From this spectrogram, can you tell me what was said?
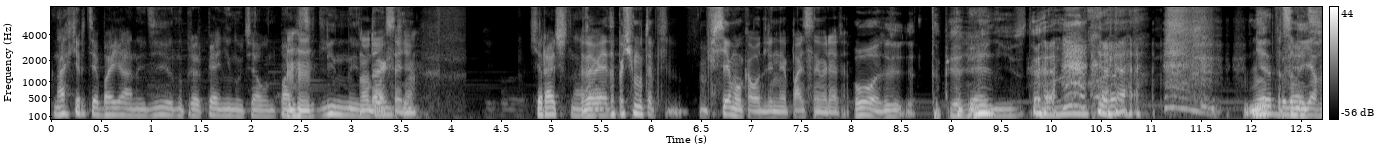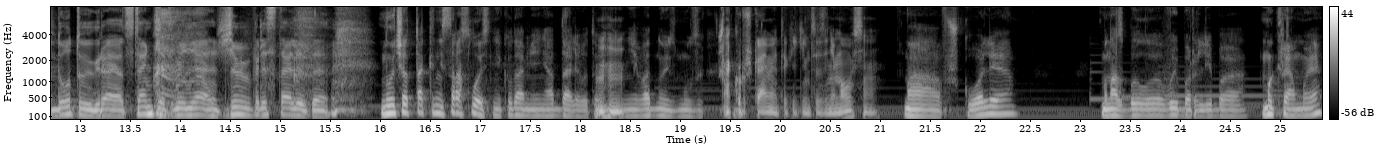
нахер тебе баян, иди, например, пианино у тебя, вон пальцы Мгм. длинные, Ну да, кстати. Херач на... Это, это почему-то всем, у кого длинные пальцы, говорят, о, ты, ты пианист. Нет, пацаны, я в доту играю, отстаньте от меня. Что вы пристали-то? Ну, что-то так и не срослось, никуда меня не отдали в итоге, ни в одну из музык. А кружками ты каким-то занимался? А в школе у нас был выбор либо макраме,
